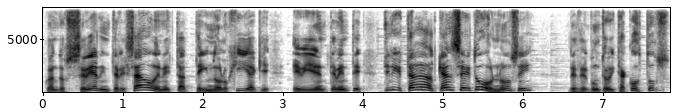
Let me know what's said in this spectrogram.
cuando se vean interesados en esta tecnología que evidentemente tiene que estar al alcance de todos, ¿no? ¿Sí? Desde el punto de vista costos.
